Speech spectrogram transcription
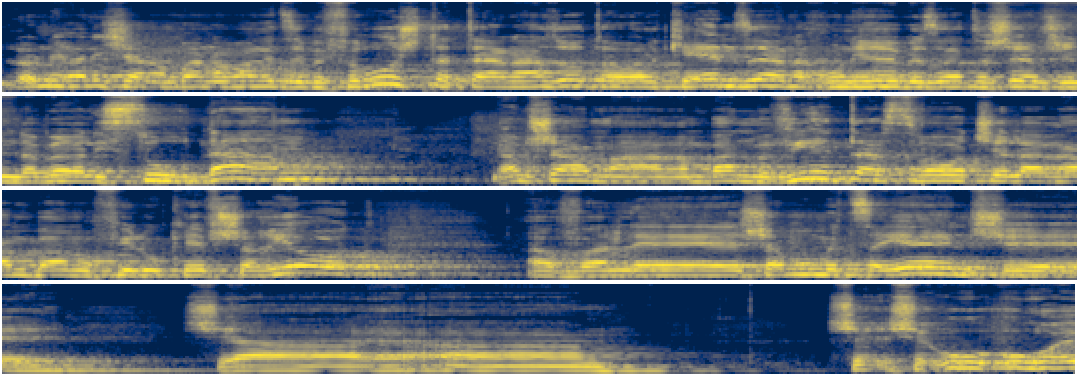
לא נראה לי שהרמב"ן אמר את זה בפירוש את הטענה הזאת אבל כן זה אנחנו נראה בעזרת השם שנדבר על איסור דם גם שם הרמב"ן מביא את הסברות של הרמב"ם אפילו כאפשריות, אבל אה, שם הוא מציין ש... שה... ש, שהוא רואה,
